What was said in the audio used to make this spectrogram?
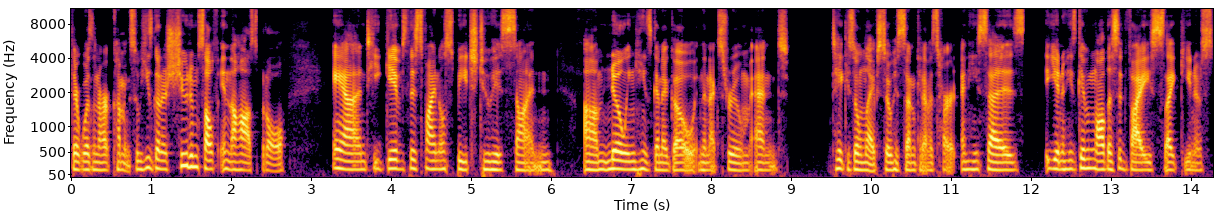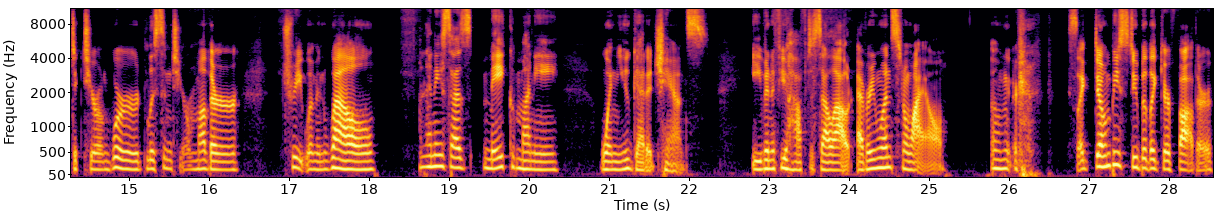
there was an heart coming. So he's going to shoot himself in the hospital and he gives this final speech to his son um, knowing he's going to go in the next room and take his own life so his son can have his heart. And he says, you know, he's giving all this advice like, you know, stick to your own word, listen to your mother, treat women well. And then he says, make money when you get a chance, even if you have to sell out every once in a while. Um, he's like, don't be stupid like your father.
